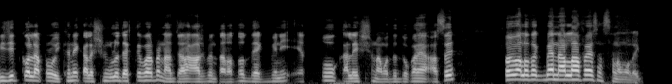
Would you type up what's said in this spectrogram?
ভিজিট করলে আপনারা ওইখানে কালেকশনগুলো দেখতে পারবেন। আর যারা আসবেন, তারা তো দেখবেনই এত কালেকশন আমাদের দোকানে আছে। সবাই ভালো থাকবেন। আল্লাহ হাফেজ। আসসালামু আলাইকুম।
